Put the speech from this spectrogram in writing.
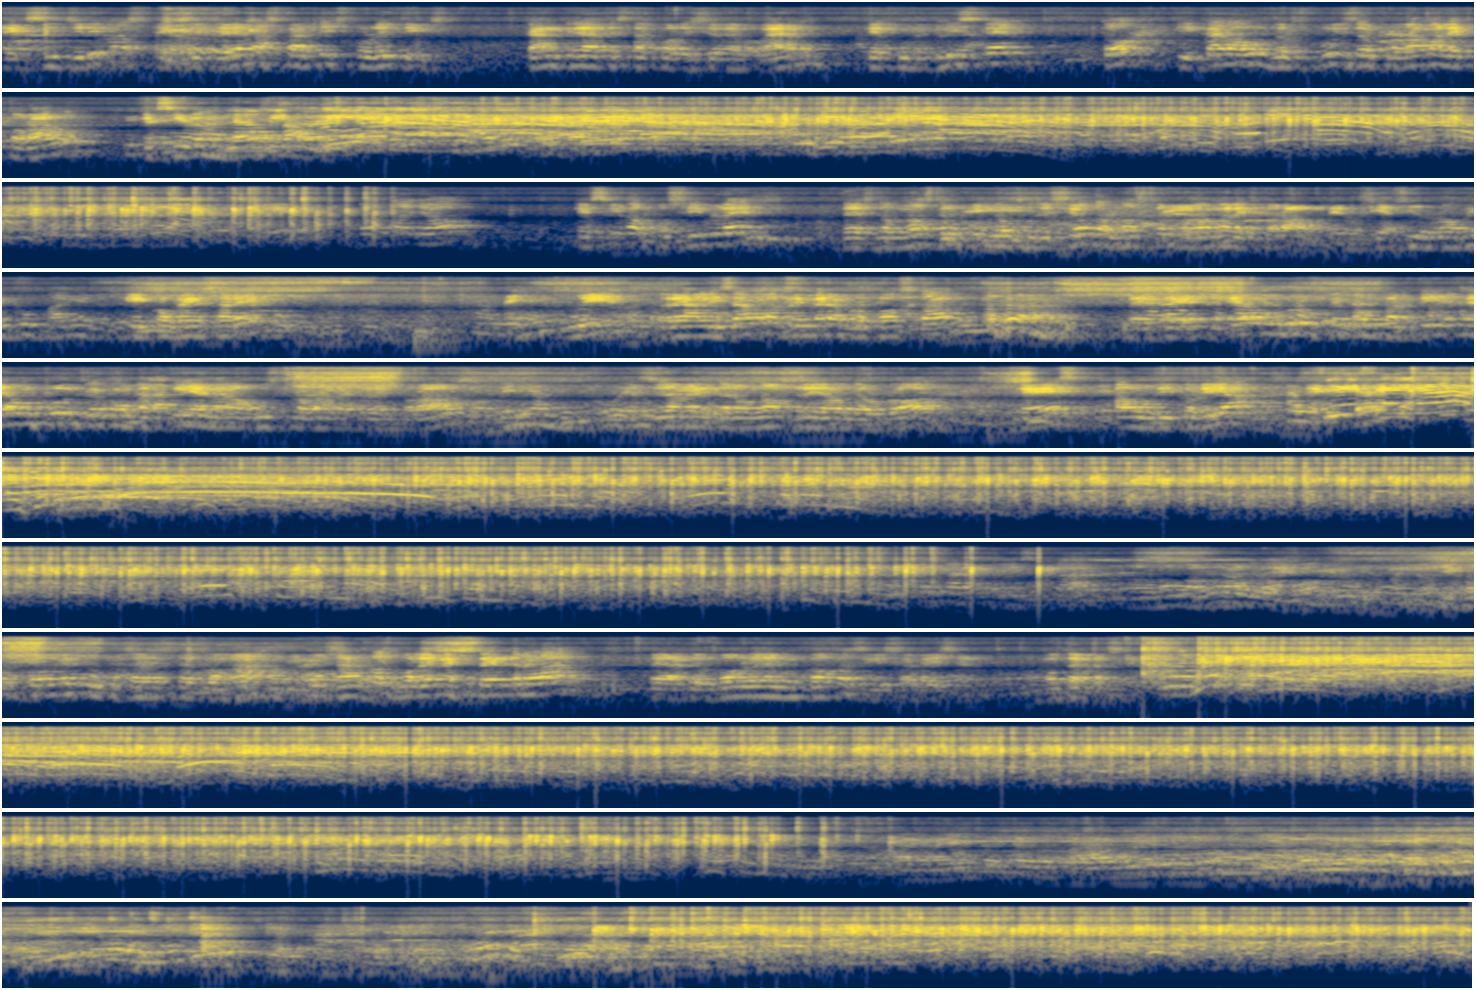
exigirem, exigirem als partits polítics que han creat aquesta coalició de govern que complisquen tot i cada un dels punts del programa electoral que siguen allò que siga possible des del nostre punt d'oposició del nostre programa electoral. Però si així roba que ho paguen. I començarem avui realitzant la primera proposta perquè era un grup que compartia, era un punt que compartíem en alguns programes electorals, precisament del nostre i el del bloc, que és auditoria Sí, senyor! nosaltres volem estendre-la per a que el poble de Moncofa sigui creixent. Moltes gràcies.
